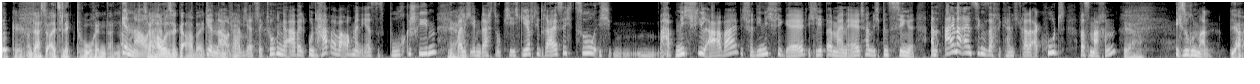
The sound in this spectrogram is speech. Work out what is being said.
Okay. Und da hast du als Lektorin dann Genau, zu Hause ich- gearbeitet. Genau, einfach. da habe ich als Lektorin gearbeitet und habe aber auch mein erstes Buch geschrieben, Ja. weil ich eben dachte, okay, ich gehe auf die 30 zu, ich habe nicht viel Arbeit, ich verdiene nicht viel Geld, ich lebe bei meinen Eltern, ich bin Single. An einer einzigen Sache kann ich gerade akut was machen. Ja. Ich suche einen Mann. Ja.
